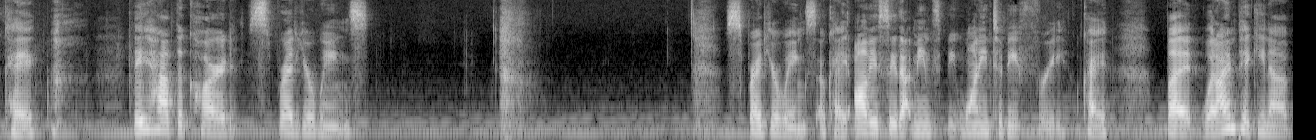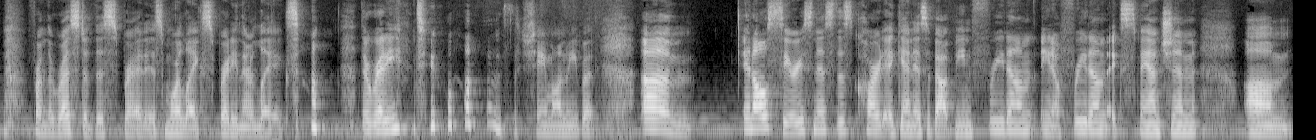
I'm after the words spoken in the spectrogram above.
Okay. they have the card spread your wings. Spread your wings. Okay. Obviously, that means be, wanting to be free. Okay. But what I'm picking up from the rest of this spread is more like spreading their legs. They're ready to, shame on me, but um, in all seriousness, this card again is about being freedom, you know, freedom, expansion, um,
